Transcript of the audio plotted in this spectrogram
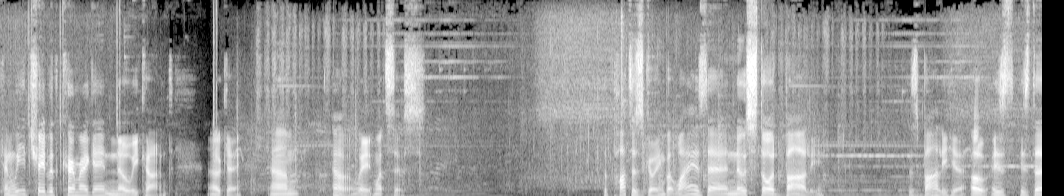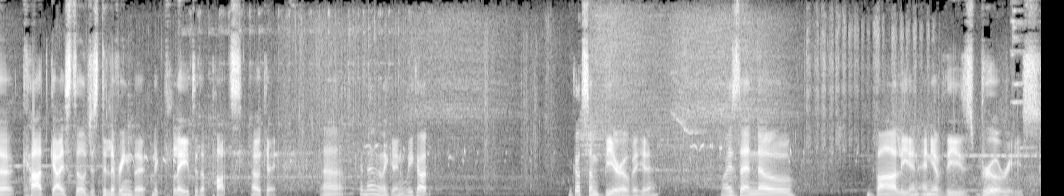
can we trade with Kerma again? No, we can't. Okay. Um, oh, wait, what's this? The pot is going, but why is there no stored barley? There's barley here. Oh, is is the cart guy still just delivering the, the clay to the pots? Okay. Uh, and then again, we got... We got some beer over here. Why is there no barley in any of these breweries?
